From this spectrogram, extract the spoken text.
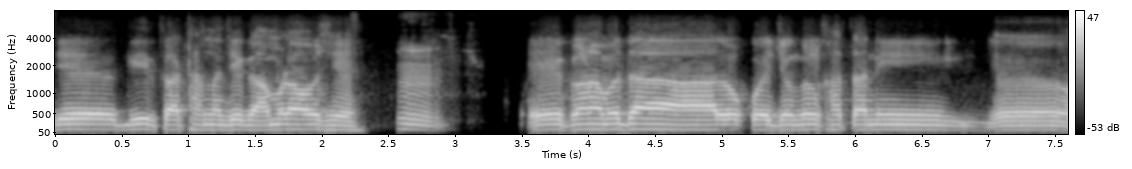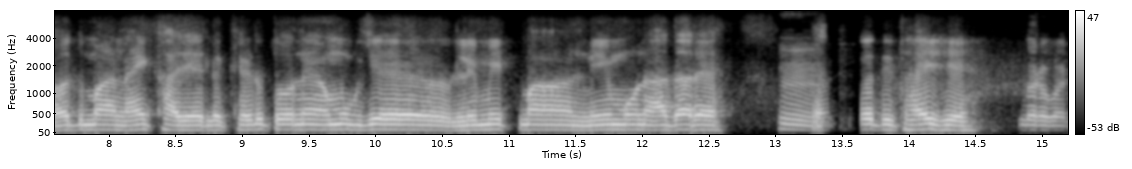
જે ગીર કાંઠાના જે ગામડાઓ છે એ ઘણા બધા લોકો લોકોએ જંગલ ખાતાની હદમાં નાખ્યા છે. એટલે ખેડૂતોને અમુક જે લિમિટમાં નિયમોના આધારે હમ. થાય છે. બરોબર.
